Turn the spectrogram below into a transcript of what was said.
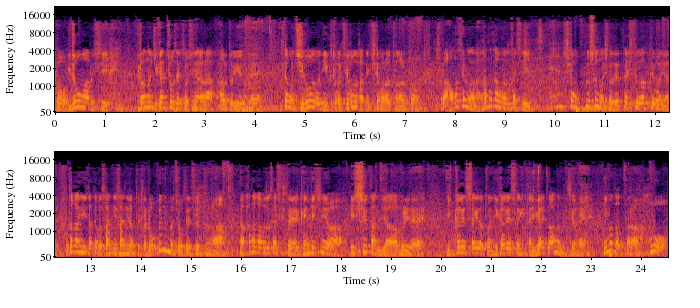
と移動もあるしいろんな時間調節をしながら会うというのでしかも地方に行くとか地方の方に来てもらうとなるとそれを合わせるのはなかなか難しい。しかも複数の人は絶対必要だっていう場合にはお互いに例えば3人3人だとしたら6人の調整するっていうのはなかなか難しくて現実には1週間じゃ無理で1ヶ月先だとか2ヶ月先って意外とあるんですよね、今だったらほぼ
